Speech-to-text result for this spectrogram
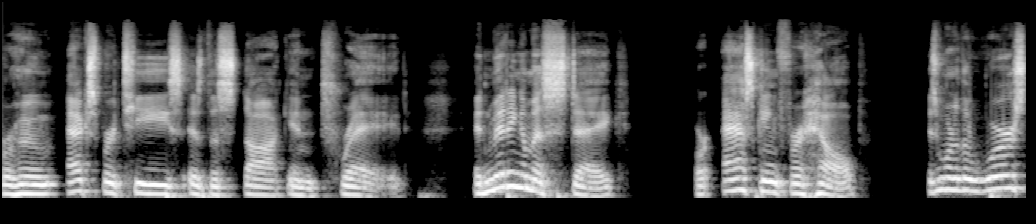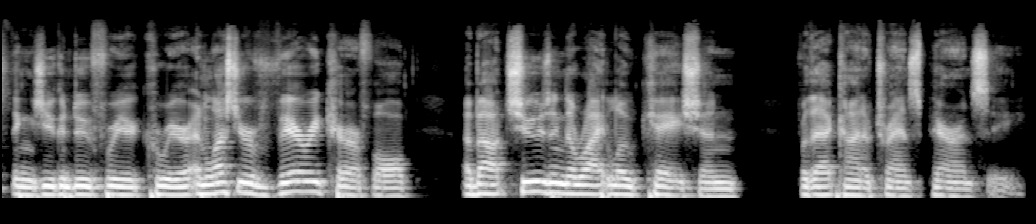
for whom expertise is the stock in trade. Admitting a mistake or asking for help is one of the worst things you can do for your career unless you're very careful about choosing the right location for that kind of transparency.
